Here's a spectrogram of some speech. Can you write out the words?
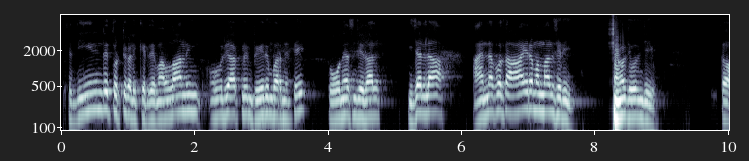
പക്ഷെ ദീനിന്റെ തൊട്ട് കളിക്കരുത്. മല്ലാനും ഊലിയാക്കളും പേരും പറഞ്ഞിട്ട് തോന്നിയാസം ചെയ്താൽ ഇതല്ല എന്നെ പോലത്തെ ആയിരം വന്നാലും ശരി ഞങ്ങൾ ചോദ്യം ചെയ്യും. കേട്ടോ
